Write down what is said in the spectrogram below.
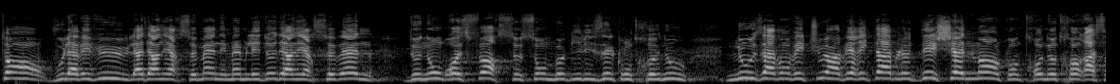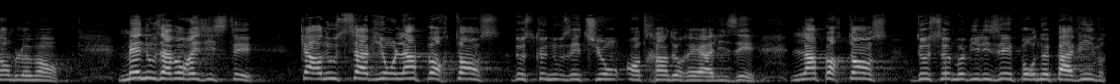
Tant, vous l'avez vu la dernière semaine et même les deux dernières semaines, de nombreuses forces se sont mobilisées contre nous. Nous avons vécu un véritable déchaînement contre notre rassemblement. Mais nous avons résisté, car nous savions l'importance de ce que nous étions en train de réaliser, l'importance de se mobiliser pour ne pas vivre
